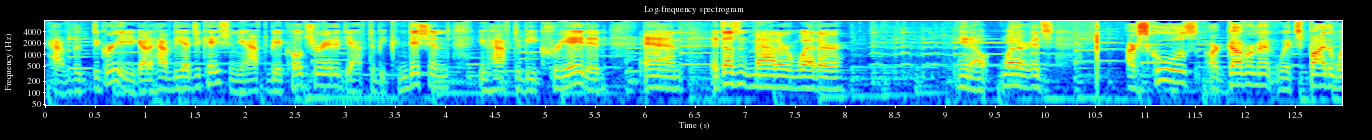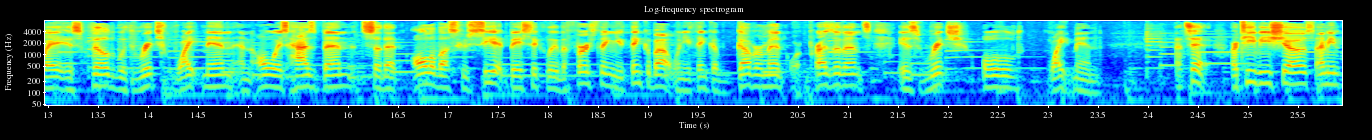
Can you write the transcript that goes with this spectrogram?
have the degree. You gotta have the education. You have to be acculturated. You have to be conditioned. You have to be created. And it doesn't matter whether, you know, whether it's our schools, our government, which by the way is filled with rich white men and always has been, so that all of us who see it, basically the first thing you think about when you think of government or presidents is rich old white men. That's it. Our TV shows, I mean,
